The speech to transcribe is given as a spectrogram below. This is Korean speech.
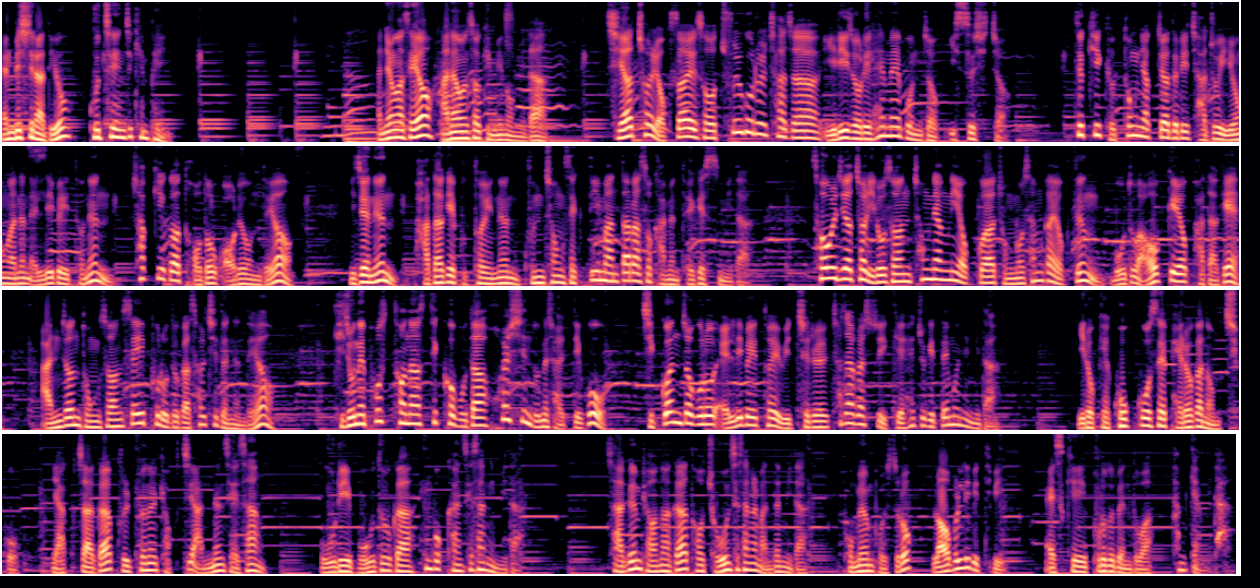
MBC 라디오 Good Change 캠페인 안녕하세요. 아나운서 김민호입니다. 지하철 역사에서 출구를 찾아 이리저리 헤매본 적 있으시죠? 특히 교통약자들이 자주 이용하는 엘리베이터는 찾기가 더더욱 어려운데요. 이제는 바닥에 붙어 있는 군청색 띠만 따라서 가면 되겠습니다. 서울 지하철 1호선 청량리역과 종로 3가역 등 모두 9개 역 바닥에 안전 동선 Safe Road가 설치됐는데요. 기존의 포스터나 스티커보다 훨씬 눈에 잘 띄고 직관적으로 엘리베이터의 위치를 찾아갈 수 있게 해주기 때문입니다. 이렇게 곳곳에 배려가 넘치고 약자가 불편을 겪지 않는 세상, 우리 모두가 행복한 세상입니다. 작은 변화가 더 좋은 세상을 만듭니다. 보면 볼수록 lovely B tv SK 브로드밴드와 함께합니다.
